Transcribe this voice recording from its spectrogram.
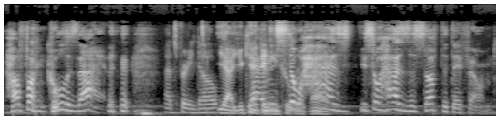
How fucking cool is that? That's pretty dope. Yeah, you can't. get and he still cooler that. has he still has the stuff that they filmed.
